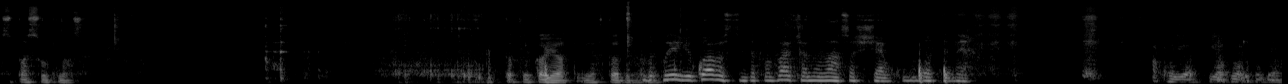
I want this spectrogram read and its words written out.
спасуть нас. Тільки койоти, ніхто До другий. поїдю користі, да побачу на нас ощевку до тебе. А койот, я вот тебе.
